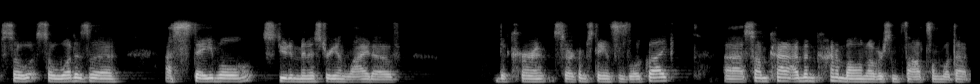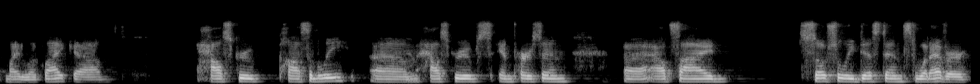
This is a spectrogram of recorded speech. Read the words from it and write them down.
so, so what is a, a stable student ministry in light of the current circumstances look like? Uh, so I'm kind of, I've been kind of mulling over some thoughts on what that might look like. Um, house group possibly um, yeah. house groups in person uh, outside socially distanced whatever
